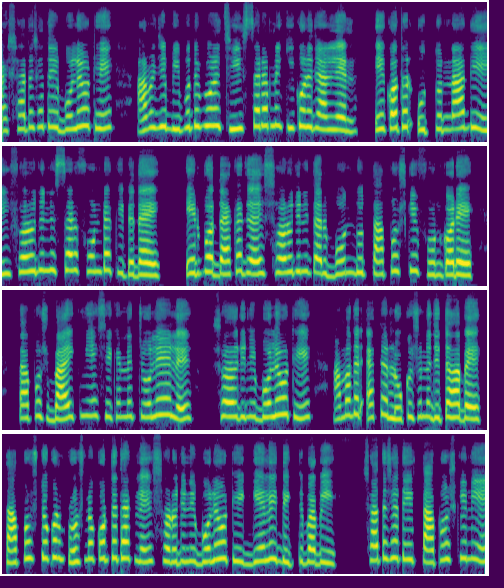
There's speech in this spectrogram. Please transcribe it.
আর সাথে সাথে বলে ওঠে, আমি যে বিপদে পড়েছি, স্যার আপনি কি করে জানলেন? এ কথার উত্তর না দিয়েই সরোজিনী স্যার ফোনটা কেটে দেয়। এরপর দেখা যায় সরোজিনী তার বন্ধু তাপসকে ফোন করে, তাপস বাইক নিয়ে সেখানে চলে এলে সরোজিনী বলে ওঠে, আমাদের একটা লোকেশনে যেতে হবে। তাপস তখন প্রশ্ন করতে থাকলে সরোজিনী বলে ওঠে, গেলেই দেখতে পাবি। সাথে সাথে তাপসকে নিয়ে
